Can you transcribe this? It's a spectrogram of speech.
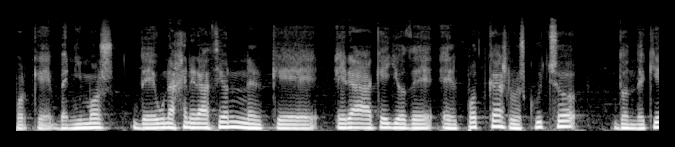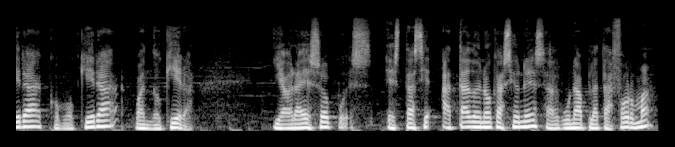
porque venimos de una generación en la que era aquello de el podcast lo escucho donde quiera, como quiera, cuando quiera. Y ahora eso pues está atado en ocasiones a alguna plataforma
